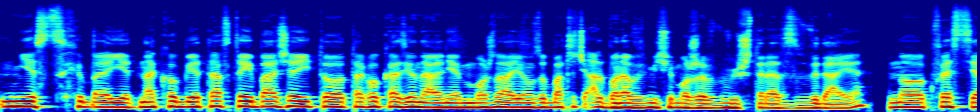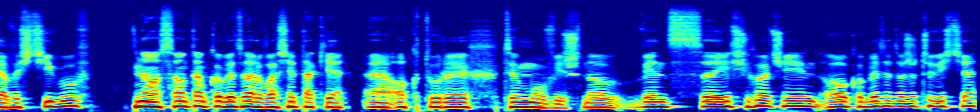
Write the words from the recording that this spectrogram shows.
jest chyba jedna kobieta w tej bazie i to tak okazjonalnie można ją zobaczyć, albo nawet mi się może już teraz wydaje. No kwestia wyścigów, no, są tam kobiety, ale właśnie takie, e, o których ty mówisz. No, więc e, jeśli chodzi o kobiety, to rzeczywiście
